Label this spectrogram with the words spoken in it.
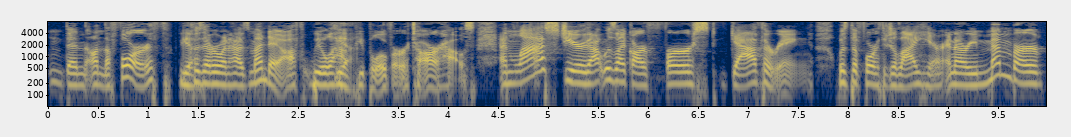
then on the fourth, Yeah. because everyone has Monday off, we will have Yeah. people over to our house. And last year, that was like our first gathering, was the 4th of July here. And I remember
